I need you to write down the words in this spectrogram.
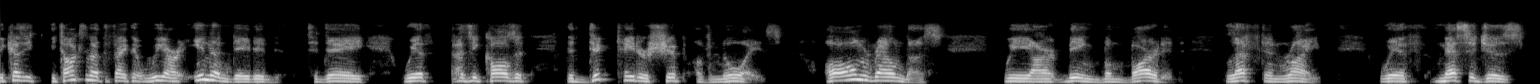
because he, he talks about the fact that we are inundated today with, as he calls it, the dictatorship of noise. All around us, we are being bombarded left and right with messages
